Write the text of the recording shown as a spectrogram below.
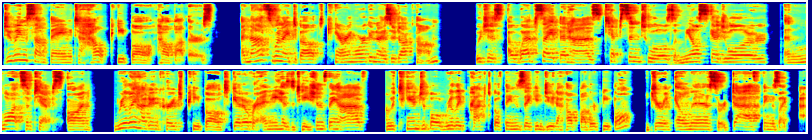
doing something to help people help others. And that's when I developed caringorganizer.com, which is a website that has tips and tools, a meal scheduler, and lots of tips on really how to encourage people to get over any hesitations they have with tangible, really practical things they can do to help other people during illness or death, things like that.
